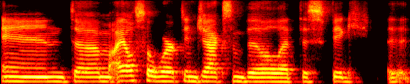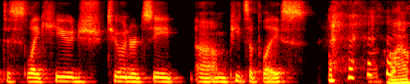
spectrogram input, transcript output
And um, I also worked in Jacksonville at this big, uh, this like huge 200 seat um, pizza place. wow.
